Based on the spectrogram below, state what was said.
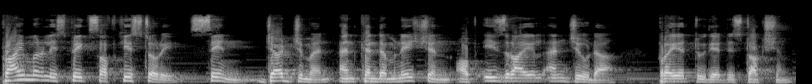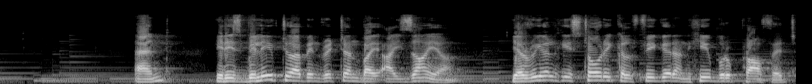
primarily speaks of history, sin, judgment, and condemnation of Israel and Judah prior to their destruction. And it is believed to have been written by Isaiah, a real historical figure and Hebrew prophet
